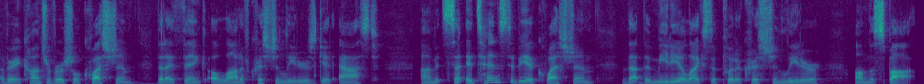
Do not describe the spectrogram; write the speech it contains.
a very controversial question that I think a lot of Christian leaders get asked. Um, it, it tends to be a question that the media likes to put a Christian leader on the spot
